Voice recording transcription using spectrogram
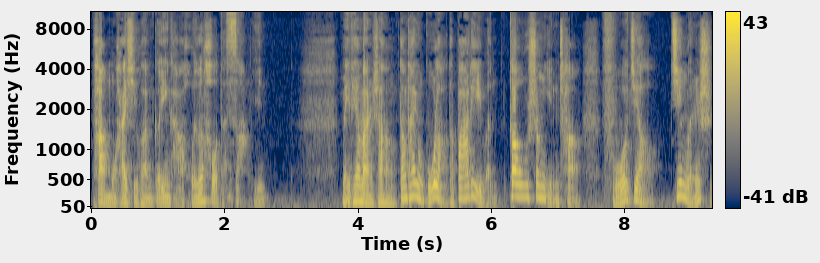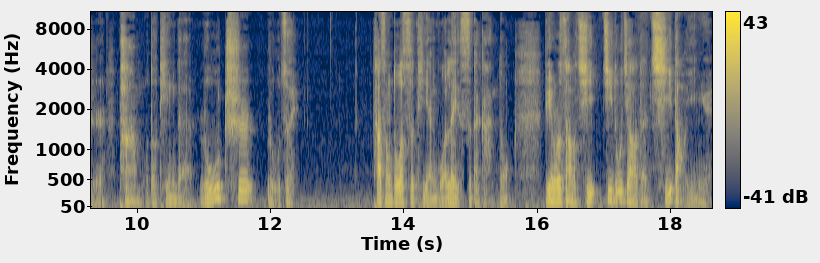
帕姆还喜欢格印卡浑厚的嗓音。每天晚上，当他用古老的巴利文高声吟唱佛教经文时，帕姆都听得如痴如醉。他曾多次体验过类似的感动，比如早期基督教的祈祷音乐，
